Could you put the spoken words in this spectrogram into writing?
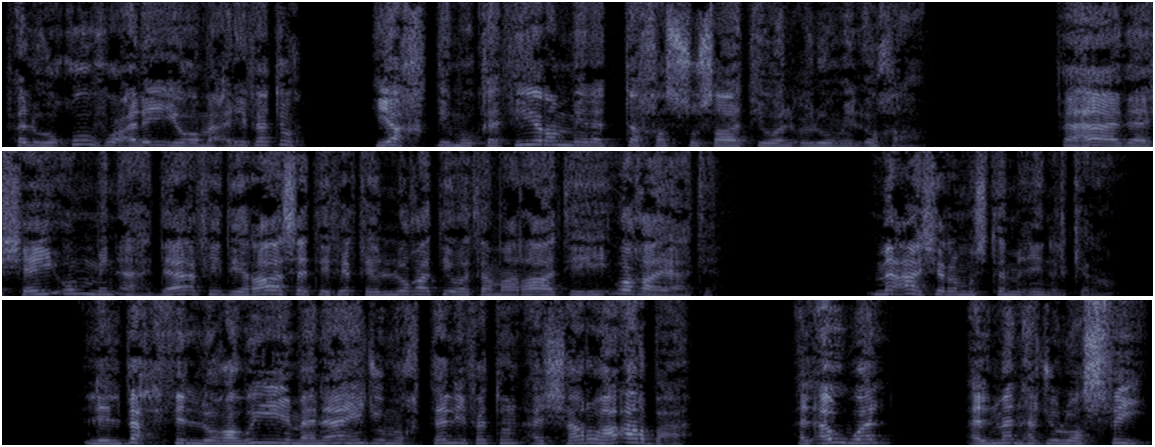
فالوقوف عليه ومعرفته يخدم كثيرا من التخصصات والعلوم الأخرى. فهذا شيء من أهداف دراسة فقه اللغة وثمراته وغاياته. معاشر المستمعين الكرام للبحث اللغوي مناهج مختلفة أشهرها أربعة. الأول المنهج الوصفي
